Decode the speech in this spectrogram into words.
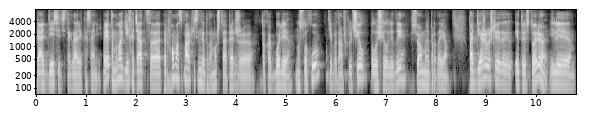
5, 10 и так далее касаний. При этом многие хотят э, перформанс-маркетинга, потому что, опять же, такой более на слуху, типа там включил, получил лиды, все, мы продаем. Поддерживаешь ли эту, эту историю или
